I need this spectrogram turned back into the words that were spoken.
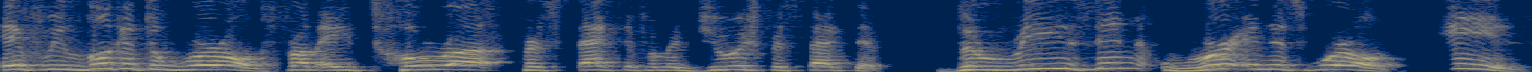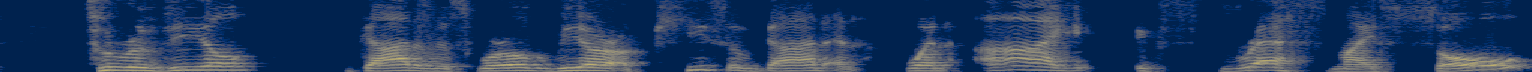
If we look at the world from a Torah perspective, from a Jewish perspective, the reason we're in this world is to reveal God in this world. We are a piece of God. And when I express my soul,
